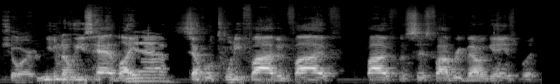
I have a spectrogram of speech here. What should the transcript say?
Sure. Even though he's had like yeah. several 25 and five, five assists, five rebound games, but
